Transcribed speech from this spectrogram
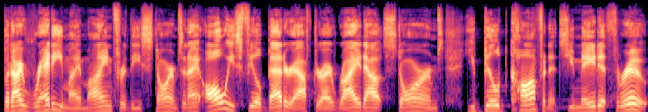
but I ready my mind for these storms. And I always feel better after I ride out storms. You build confidence. You made it through.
